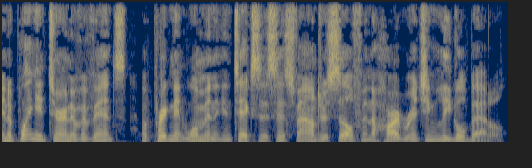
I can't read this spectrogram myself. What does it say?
In a poignant turn of events, a pregnant woman in Texas has found herself in a heart wrenching legal battle.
